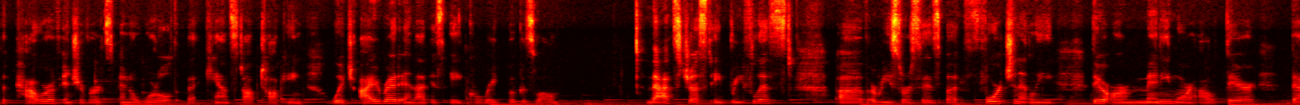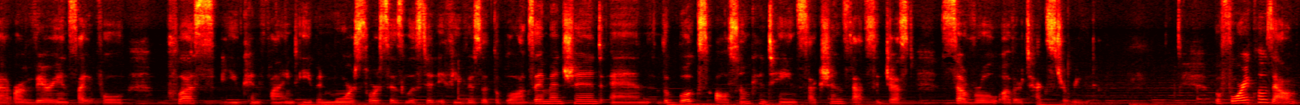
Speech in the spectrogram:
The Power of Introverts in a World That Can't Stop Talking, which I read, and that is a great book as well. That's just a brief list of resources, but fortunately, there are many more out there that are very insightful. Plus, you can find even more sources listed if you visit the blogs I mentioned, and the books also contain sections that suggest several other texts to read. Before I close out,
